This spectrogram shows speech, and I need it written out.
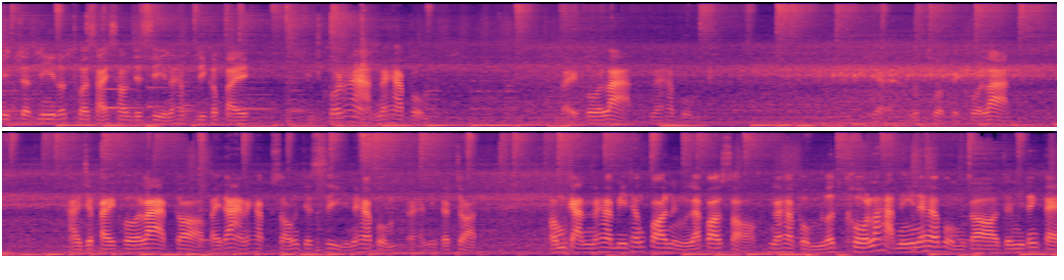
มีจะมีรถทัวร์สาย274นะครับ ดีก็ไปโคราชนะครับผม ไปโคราชนะครับผมเนี่ยรถทัวร์ไปโคราชใครจะไปโคราชก็ไปได้นะครับ 274 นะครับผมอ่านี่ก็จอดพร้อมกันนะครับ มีทั้งป .1 และป .2 นะครับผม รถโคราชนี้นะครับผมก็จะมีตั้งแต่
